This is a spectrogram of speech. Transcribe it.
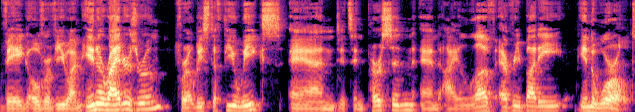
vague overview. I'm in a writer's room for at least a few weeks and it's in person and I love everybody in the world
